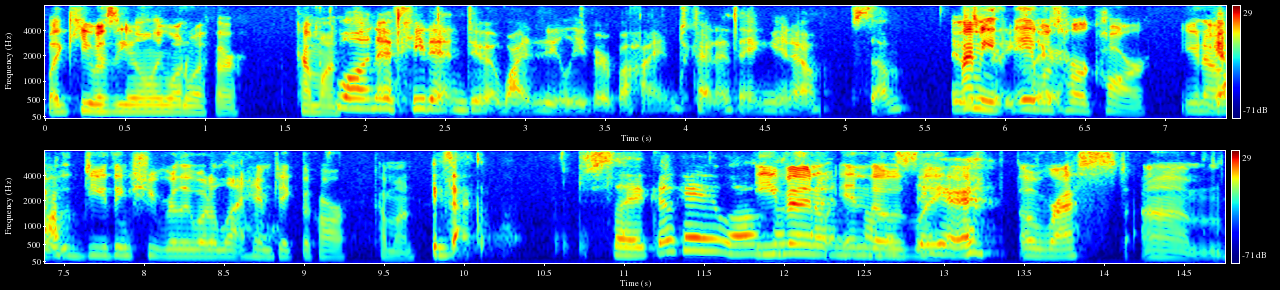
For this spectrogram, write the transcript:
Like, he was the only one with her. Come on. Well, and if he didn't do it, why did he leave her behind? Kind of thing, you know. So I mean, it was her car. You know, Yeah. do you think she really would have let him take the car? Come on. exactly, Just like, okay, well, even in those like arrest, um,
